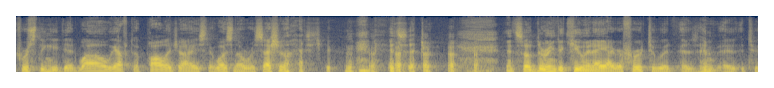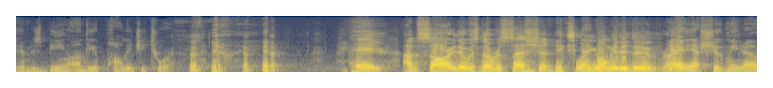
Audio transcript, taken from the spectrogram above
First thing he did, well, we have to apologize. There was no recession last year, etc. and so during the Q and A, I refer to it as him uh, to him as being on the apology tour. hey, I'm sorry, there was no recession. exactly. What do you want me to do, right? Yeah, yeah, shoot me, you know.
